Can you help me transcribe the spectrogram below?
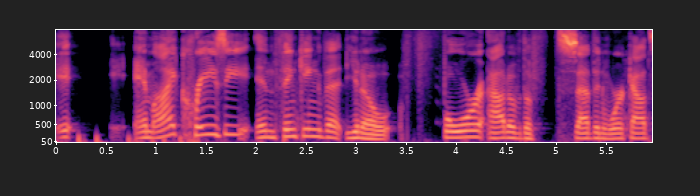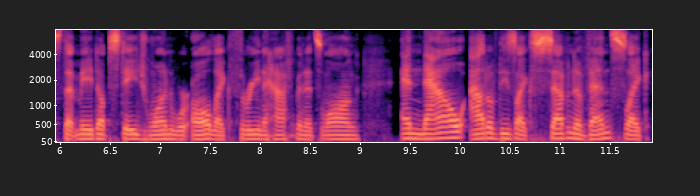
it am I crazy in thinking that, you know, four out of the seven workouts that made up stage one were all like three and a half minutes long. And now out of these like seven events, like,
